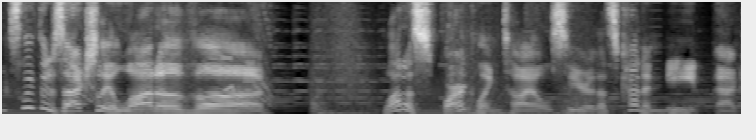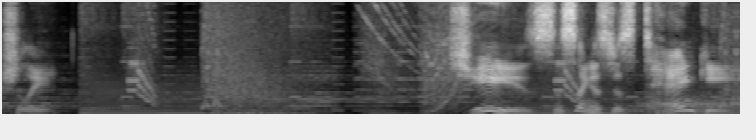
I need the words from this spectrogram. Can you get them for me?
Looks like there's actually a lot of, uh, a lot of sparkling tiles here. That's kind of neat, actually. Jeez, this thing is just tanky.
